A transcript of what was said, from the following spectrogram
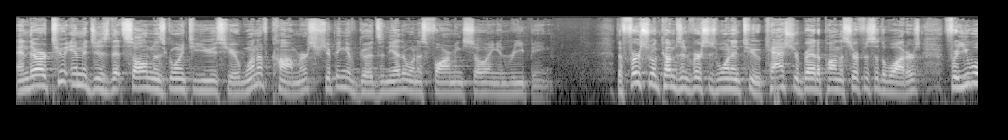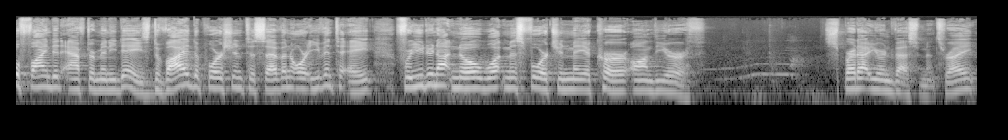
And there are two images that Solomon is going to use here one of commerce, shipping of goods, and the other one is farming, sowing, and reaping. The first one comes in verses 1 and 2 Cast your bread upon the surface of the waters, for you will find it after many days. Divide the portion to seven or even to eight, for you do not know what misfortune may occur on the earth. Spread out your investments, right?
